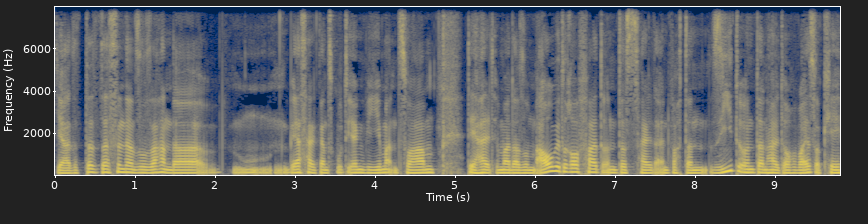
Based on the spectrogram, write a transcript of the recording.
ja, das, das sind dann so Sachen, da wäre es halt ganz gut, irgendwie jemanden zu haben, der halt immer da so ein Auge drauf hat und das halt einfach dann sieht und dann halt auch weiß, okay,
